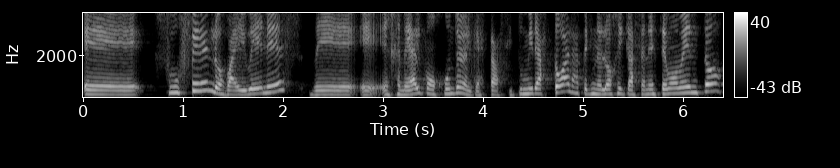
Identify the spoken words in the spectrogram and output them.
eh, sufren los vaivenes de, eh, en general, conjunto en el que estás. Si tú miras todas las tecnológicas en este momento,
